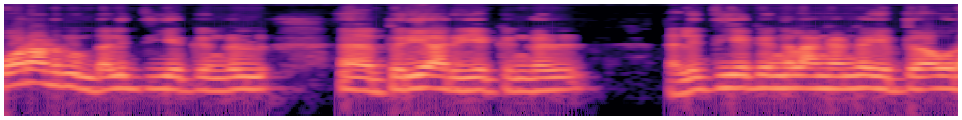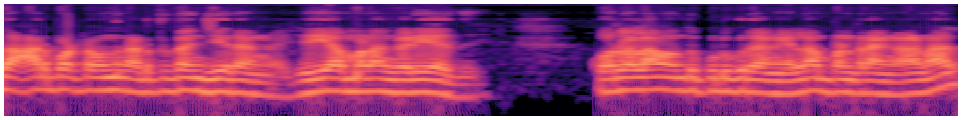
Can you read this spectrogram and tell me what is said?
போராடணும் தலித் இயக்கங்கள் பெரியார் இயக்கங்கள். தலித் இயக்கங்கள் அங்கங்கே எப்போயாவது ஒரு ஆர்ப்பாட்டம் வந்து நடத்த தான் செய்கிறாங்க செய்யாமலாம் கிடையாது. குரலெல்லாம் வந்து கொடுக்குறாங்க எல்லாம் பண்ணுறாங்க ஆனால்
